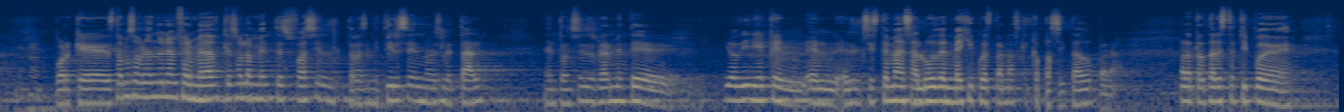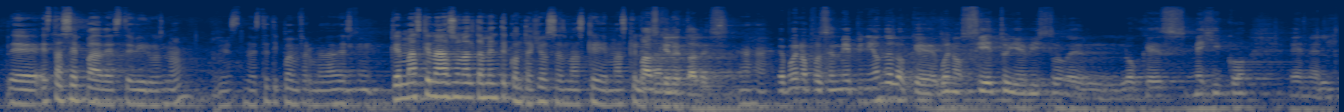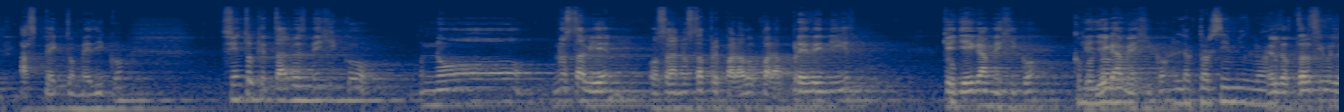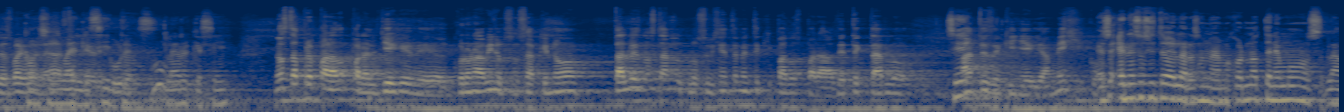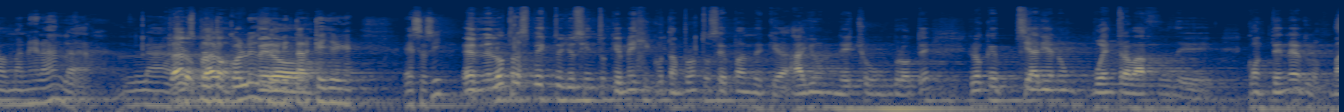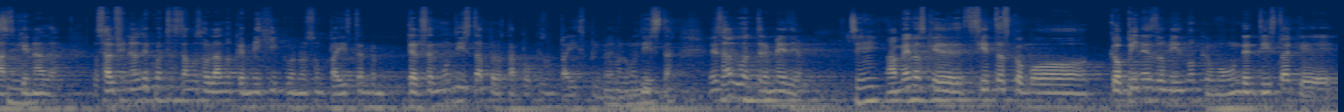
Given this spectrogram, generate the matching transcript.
Porque estamos hablando de una enfermedad que solamente es fácil transmitirse, no es letal. Entonces, realmente, yo diría que el, el- el sistema de salud en México está más que capacitado para, para tratar este tipo de, de esta cepa de este virus, ¿no? Es- Este tipo de enfermedades que más que nada son altamente contagiosas, más que más que Más letales. que letales. Ajá. Eh, bueno, pues en mi opinión de lo que, bueno, siento y he visto de lo que es México en el aspecto médico, siento que tal vez México no, no está bien, o sea, no está preparado para prevenir que llegue a México, Como que no, llegue a México. El doctor Simi lo El doctor sí me les va a con sus hasta que bailecitos, claro que sí. No está preparado para el llegue del coronavirus, o sea que no, tal vez no están lo suficientemente equipados para detectarlo Sí. antes de que llegue a México. Eso- en eso sí te doy la razón. A lo mejor no tenemos la manera, la, la- Claro, los claro, protocolos pero- de evitar que llegue. Eso sí. En el otro aspecto, yo siento que México, tan pronto sepan de que hay un hecho, un brote, creo que sí harían un buen trabajo de contenerlo, más Sí. que nada. O sea, al final de cuentas estamos hablando que México no es un país ter- tercermundista, pero tampoco es un país primermundista. Es algo entre medio. Sí. A menos que sientas como, que opines lo mismo como un dentista que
